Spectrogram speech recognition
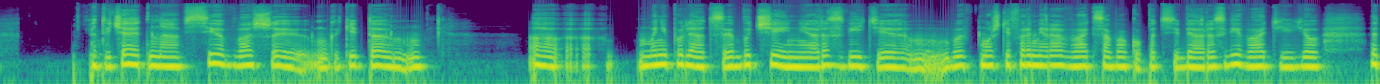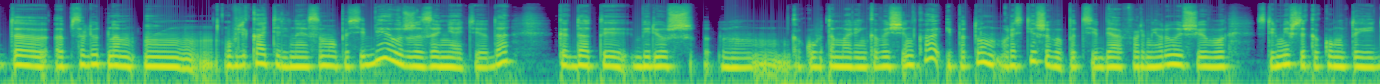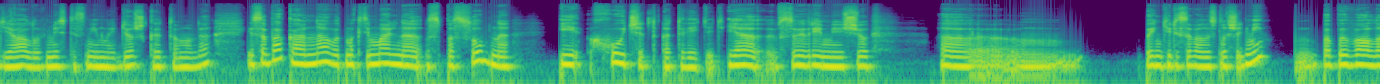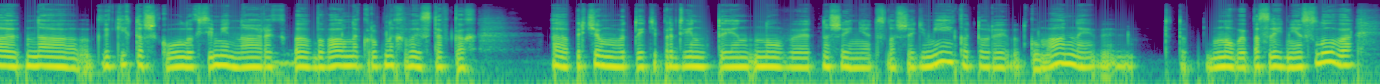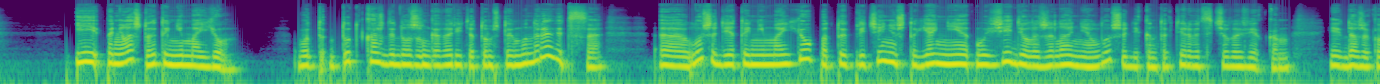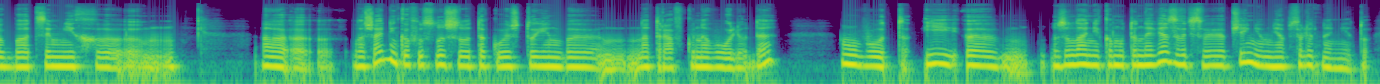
отвечает на все ваши какие-то а, манипуляции, обучение, развитие. Вы можете формировать собаку под себя, развивать ее. Это абсолютно увлекательное само по себе уже занятие, да, когда ты берешь какого-то маленького щенка и потом растишь его под себя, формируешь его, стремишься к какому-то идеалу, вместе с ним идешь к этому, да. И собака, она вот максимально способна и хочет ответить. Я в свое время еще э, поинтересовалась лошадьми, побывала на каких-то школах, семинарах, побывала на крупных выставках – а, причем вот эти продвинутые новые отношения с лошадьми, которые вот гуманные, э, это новое последнее слово, и поняла, что это не мое. Вот тут каждый должен говорить о том, что ему нравится. Э, лошади это не мое по той причине, что я не увидела желания лошади контактировать с человеком. И даже как бы от самих а, а, лошадников услышала такое, что им бы на травку, на волю, да? Вот. И э, желания кому-то навязывать свое общение у меня абсолютно нету.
